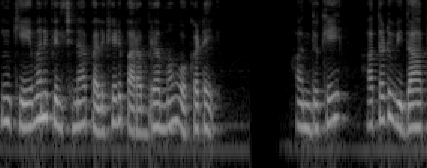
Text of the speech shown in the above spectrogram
ఇంకేమని పిలిచినా పలికేడు పరబ్రహ్మం ఒక్కటే. అందుకే అతడు విధాత.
